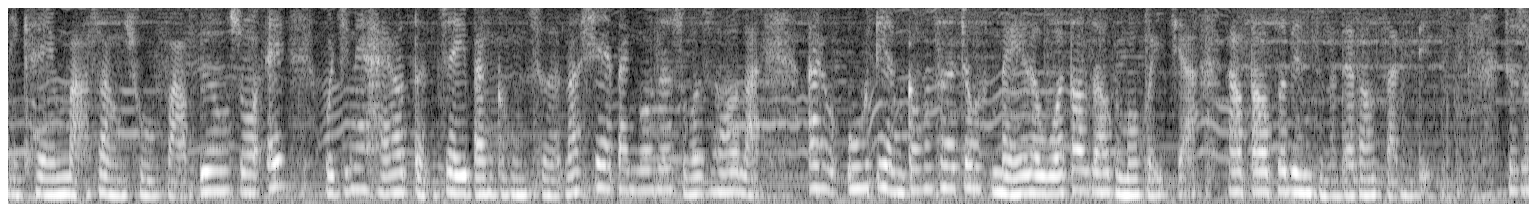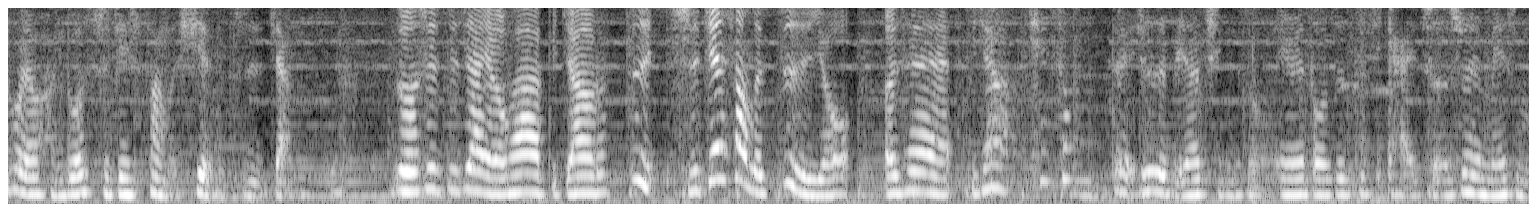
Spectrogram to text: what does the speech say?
你可以马上出发，不用说，哎，我今天还要等这一班公车，那下一班公车什么时候来？哎，五点公车就没了，我到时候怎么回家？然后到这边只能待到三点，就是会有很多时间上的限制这样子。如果是自驾游的话，比较自时间上的自由，而且比较轻松。对，就是比较轻松，因为都是自己开车，所以没什么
